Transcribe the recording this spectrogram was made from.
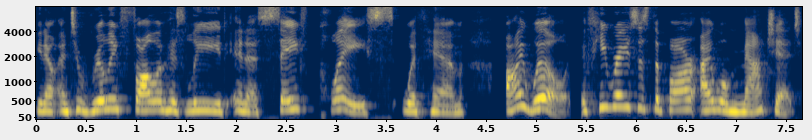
you know, and to really follow his lead in a safe place with him, I will. If he raises the bar, I will match it.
